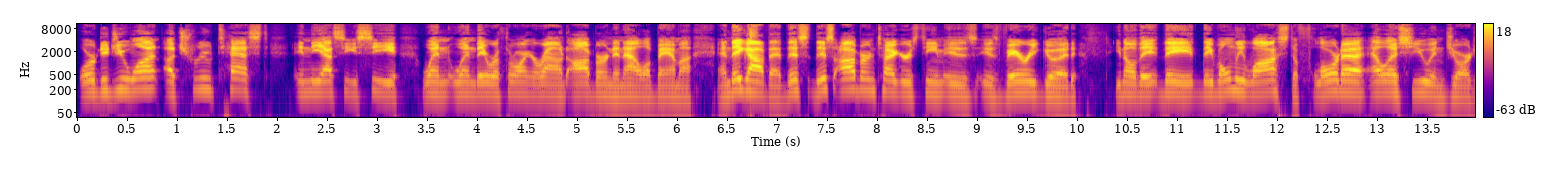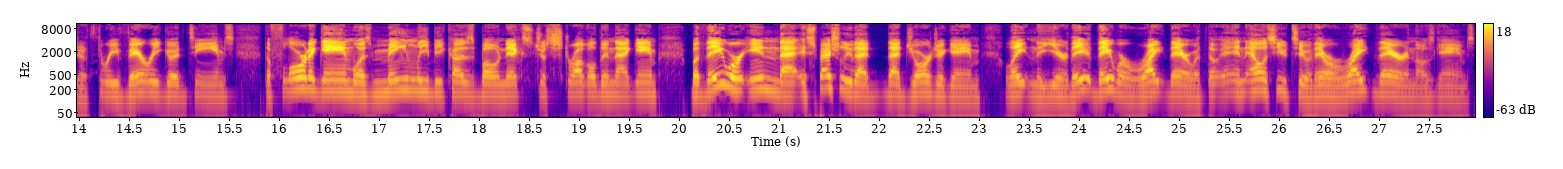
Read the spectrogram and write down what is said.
Or did you want a true test in the SEC when when they were throwing around Auburn and Alabama? And they got that. This this Auburn Tigers team is is very good. You know, they they they've only lost to Florida, LSU, and Georgia, three very good teams. The Florida game was mainly because Bo Nix just struggled in that game, but they were in that, especially that that Georgia game late in the year. They they were right there with the and LSU too. They were right there in those games.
